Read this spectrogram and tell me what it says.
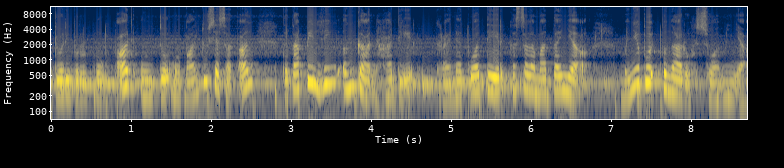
2024 untuk membantu siasatan tetapi Ling enggan hadir kerana khawatir keselamatannya menyebut pengaruh suaminya.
